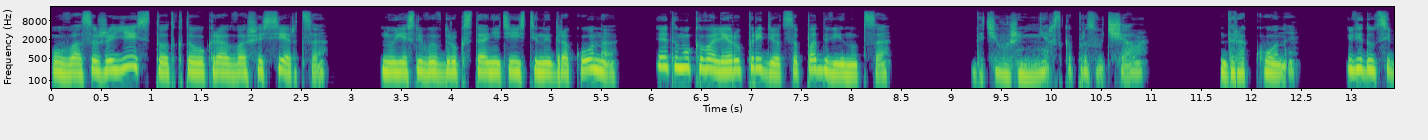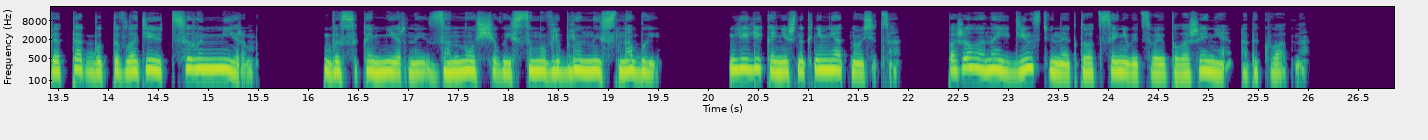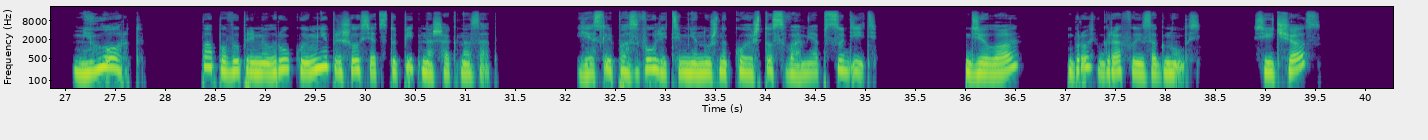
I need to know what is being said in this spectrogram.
«У вас уже есть тот, кто украл ваше сердце. Но если вы вдруг станете истинной дракона, этому кавалеру придется подвинуться». Да чего же мерзко прозвучало. Драконы ведут себя так, будто владеют целым миром. Высокомерные, заносчивые, самовлюбленные снобы. Лили, конечно, к ним не относится. Пожалуй, она единственная, кто оценивает свое положение адекватно. «Милорд!» Папа выпрямил руку, и мне пришлось отступить на шаг назад. «Если позволите, мне нужно кое-что с вами обсудить». «Дела?» Бровь графа изогнулась. «Сейчас?»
